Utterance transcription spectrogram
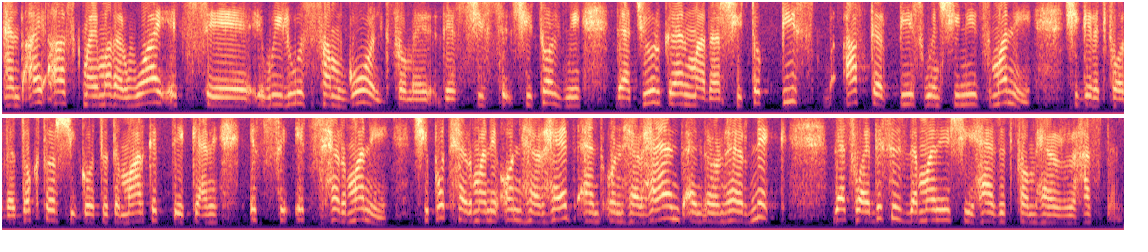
And I asked my mother why it's uh, we lose some gold from uh, this. She she told me that your grandmother she took piece after piece when she needs money. She gave it for the doctor. She go to the market take and it's it's her money. She put her money on her head and on her hand and on her neck. That's why this is the money she has it from her husband.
